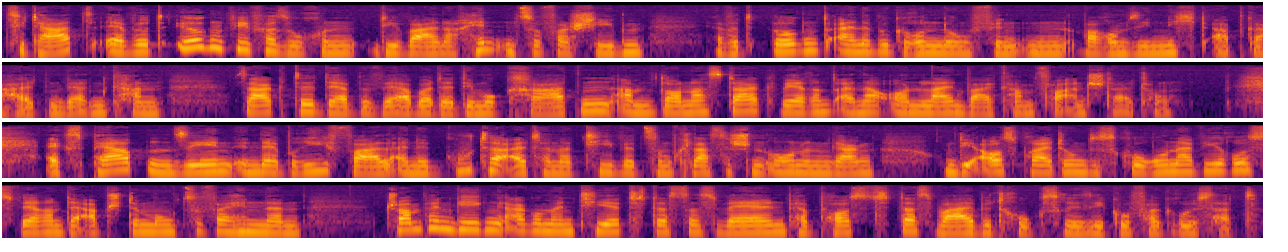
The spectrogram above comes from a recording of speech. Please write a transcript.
Zitat, er wird irgendwie versuchen, die Wahl nach hinten zu verschieben. Er wird irgendeine Begründung finden, warum sie nicht abgehalten werden kann, sagte der Bewerber der Demokraten am Donnerstag während einer Online-Wahlkampfveranstaltung. Experten sehen in der Briefwahl eine gute Alternative zum klassischen Urnengang, um die Ausbreitung des Coronavirus während der Abstimmung zu verhindern. Trump hingegen argumentiert, dass das Wählen per Post das Wahlbetrugsrisiko vergrößert.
